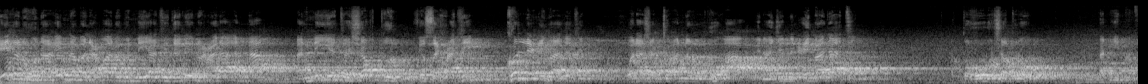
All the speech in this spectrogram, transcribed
إذا هنا إنما الأعمال بالنيات دليل على أن النية شرط في صحة كل عبادة ولا شك أن الوضوء من أجل العبادات الطهور شطر الإيمان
